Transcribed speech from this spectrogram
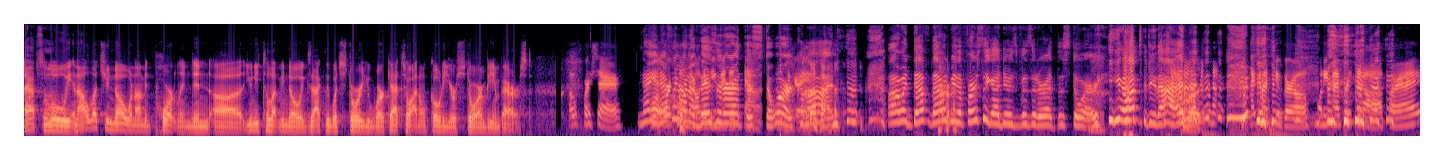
Absolutely. And I'll let you know when I'm in Portland, and uh, you need to let me know exactly which store you work at so I don't go to your store and be embarrassed. Oh, for sure. No, you Or- or definitely come want to I'll give you visit her at the discount. It'll be store. Come on. I would def that would be the first thing I'd do is visit her at the store. you have to do that. I got you, girl. 25% off, all right?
